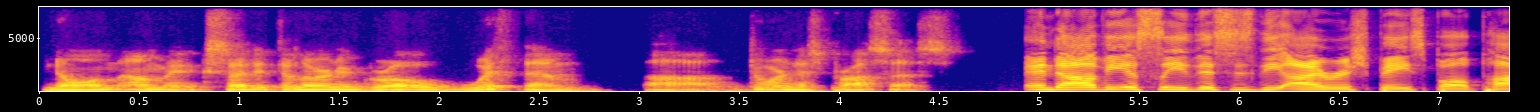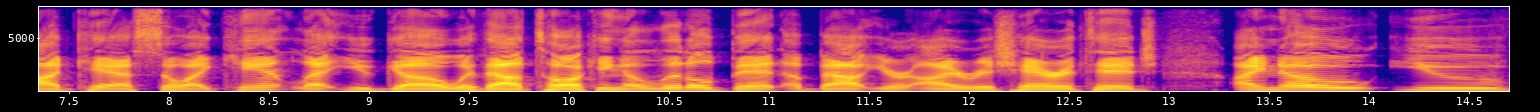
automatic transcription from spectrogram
you know, I'm I'm excited to learn and grow with them uh, during this process. And obviously, this is the Irish Baseball Podcast, so I can't let you go without talking a little bit about your Irish heritage. I know you've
